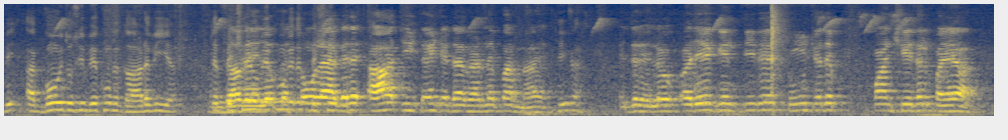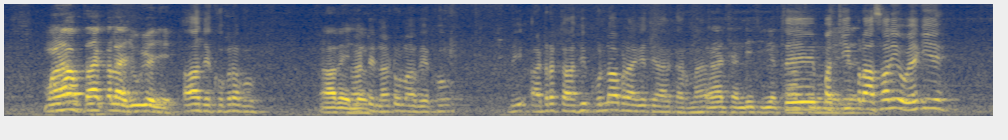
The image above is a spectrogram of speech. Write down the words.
ਵੀ ਅੱਗੋਂ ਵੀ ਤੁਸੀਂ ਵੇਖੋਗੇ ਗਾਰਡ ਵੀ ਆ ਤੇ ਪਿੱਛੇ ਨੂੰ ਵੇਖੋਗੇ ਤੇ ਲੈ ਕੇ ਤੇ ਆਹ ਚੀਜ਼ ਤਾਂ ਹੀ ਚੱਡਾ ਵੈੜ ਨੇ ਭਰਨਾ ਹੈ। ਠੀਕ ਆ। ਇੱਧਰ ਇਹ ਲੋ ਅਜੇ ਗਿਣਤੀ ਦੇ ਸੂਚ ਇਹਦੇ 5-6 ਦਿਨ ਪਏ ਆ। ਮਾੜਾ ਹਫਤਾ ਇੱਕ ਲੈ ਜੂਗੀ ਅਜੇ। ਆਹ ਦੇਖੋ ਭਰਾਵੋ। ਆ ਆਹ ਲੋ ਢਿੱਲਾ ਢੋਲਾ ਵੇਖੋ ਵੀ ਆਰਡਰ ਕਾਫੀ ਖੁੱਲਾ ਬਣਾ ਕੇ ਤਿਆਰ ਕਰਨਾ ਹੈ। ਠੰਡੀ ਸੀ ਤੇ 25 ਪਲੱਸ ਵਾਲੀ ਹੋਵੇਗੀ ਇਹ?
